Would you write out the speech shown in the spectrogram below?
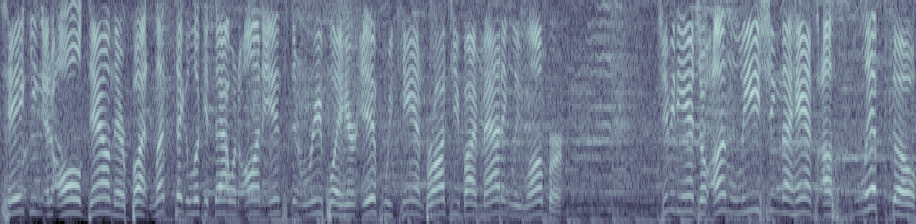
taking it all down there. But let's take a look at that one on instant replay here if we can. Brought to you by Mattingly Lumber. Jimmy D'Angelo unleashing the hands. A slip, though.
